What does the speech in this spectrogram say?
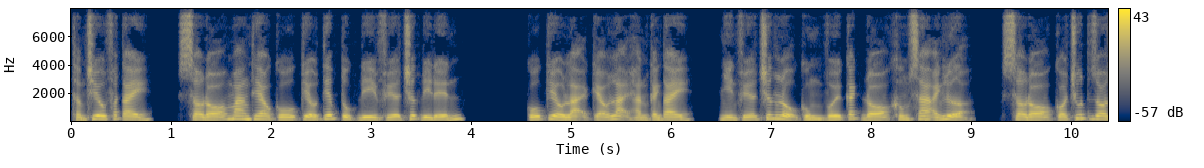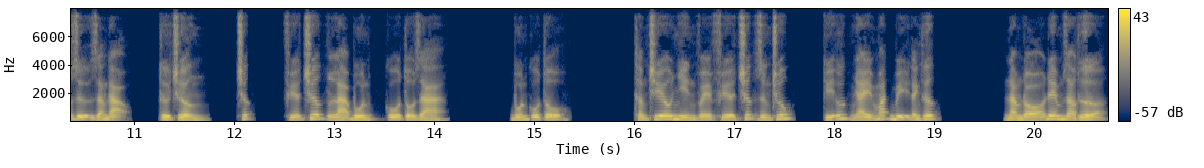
Thẩm chiêu phất tay, sau đó mang theo cố Kiều tiếp tục đi phía trước đi đến. Cố Kiều lại kéo lại hắn cánh tay, nhìn phía trước lộ cùng với cách đó không xa ánh lửa, sau đó có chút do dự giảng đạo, tử trương, trước, phía trước là bốn cô tổ ra. Bốn cô tổ. Thẩm chiêu nhìn về phía trước rừng trúc, ký ức nháy mắt bị đánh thức. Năm đó đêm giao thừa,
